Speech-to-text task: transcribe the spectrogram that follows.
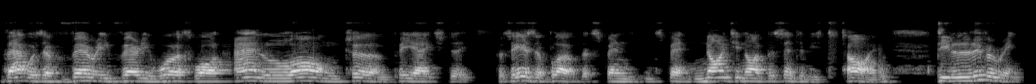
That was a very, very worthwhile and long-term PhD. Because here's a bloke that spent, spent 99% of his time delivering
